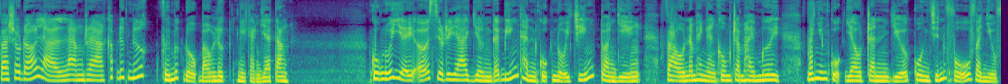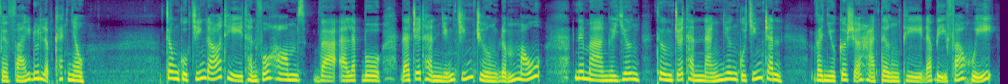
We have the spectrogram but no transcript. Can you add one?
và sau đó là lan ra khắp đất nước với mức độ bạo lực ngày càng gia tăng. Cuộc nổi dậy ở Syria dần đã biến thành cuộc nội chiến toàn diện vào năm 2020 với những cuộc giao tranh giữa quân chính phủ và nhiều phe phái đối lập khác nhau. Trong cuộc chiến đó thì thành phố Homs và Aleppo đã trở thành những chiến trường đẫm máu, nơi mà người dân thường trở thành nạn nhân của chiến tranh và nhiều cơ sở hạ tầng thì đã bị phá hủy –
